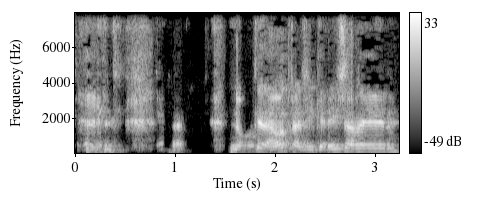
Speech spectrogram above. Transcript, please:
No queda otra. Si queréis saber.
